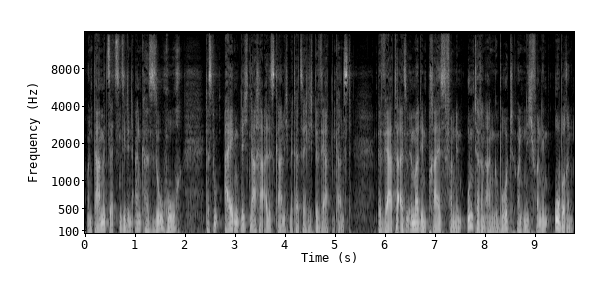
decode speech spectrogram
Und damit setzen Sie den Anker so hoch, dass du eigentlich nachher alles gar nicht mehr tatsächlich bewerten kannst. Bewerte also immer den Preis von dem unteren Angebot und nicht von dem oberen.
